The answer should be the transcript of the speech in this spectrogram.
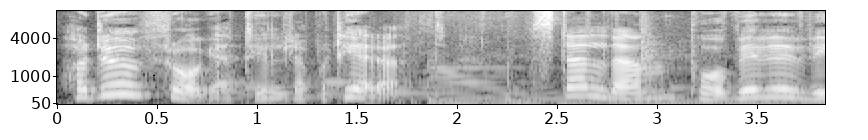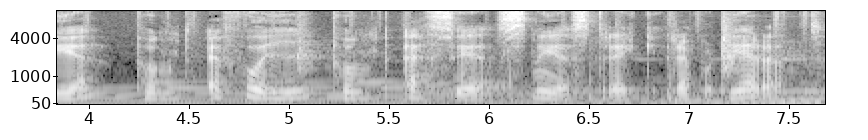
Har du en fråga till Rapporterat? Ställ den på www.foi.se rapporterat.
